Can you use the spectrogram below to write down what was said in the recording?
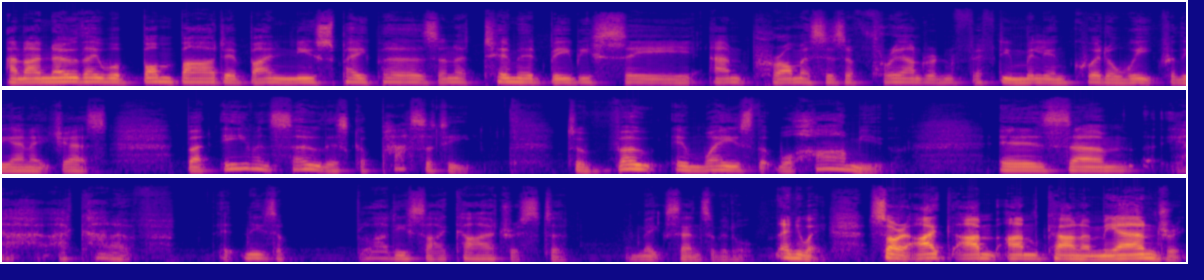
And I know they were bombarded by newspapers and a timid BBC and promises of 350 million quid a week for the NHS. But even so, this capacity to vote in ways that will harm you is, um, yeah, I kind of, it needs a bloody psychiatrist to make sense of it all. Anyway, sorry, I, I'm I'm kind of meandering.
